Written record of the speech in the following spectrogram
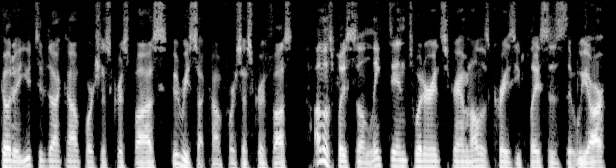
Go to youtube.com forward slash Chris Voss, goodreads.com forward slash Chris Voss all those places on LinkedIn, Twitter, Instagram, and all those crazy places that we are.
